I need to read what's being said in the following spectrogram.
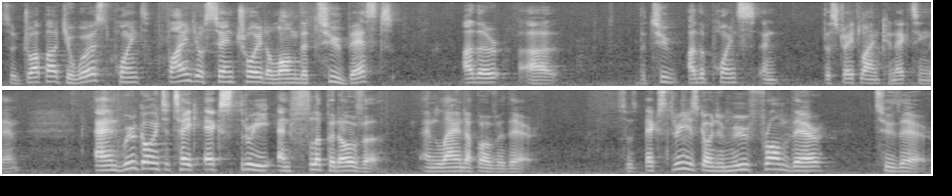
So drop out your worst point, find your centroid along the two best other, uh, the two other points and the straight line connecting them. And we're going to take x3 and flip it over and land up over there. So x3 is going to move from there to there.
